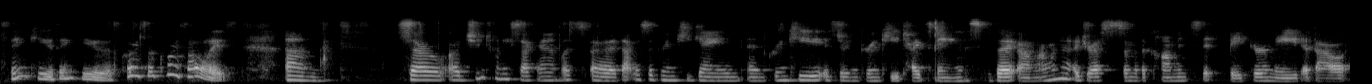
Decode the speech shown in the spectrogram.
Thank you. Thank you. Of course, of course, always. Um, so uh, June 22nd, let's, uh, that was the Greinke game, and Greinke is doing Greinke type things. But um, I want to address some of the comments that Baker made about,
